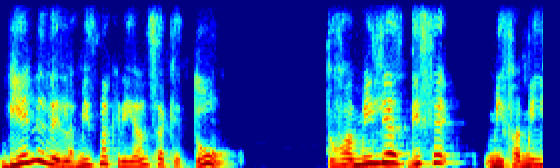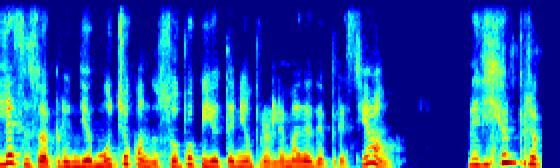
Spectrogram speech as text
viene de la misma crianza que tú. Tu familia, dice, mi familia se sorprendió mucho cuando supo que yo tenía un problema de depresión. Me dijeron, pero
